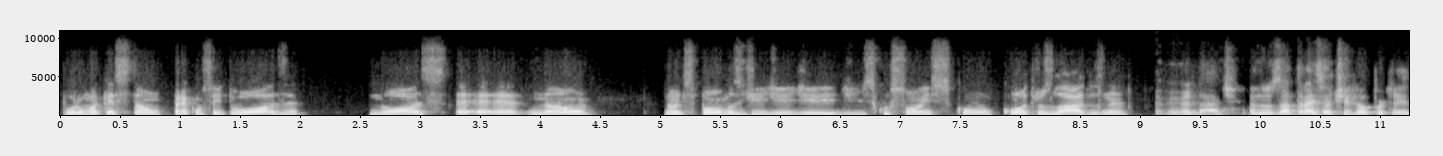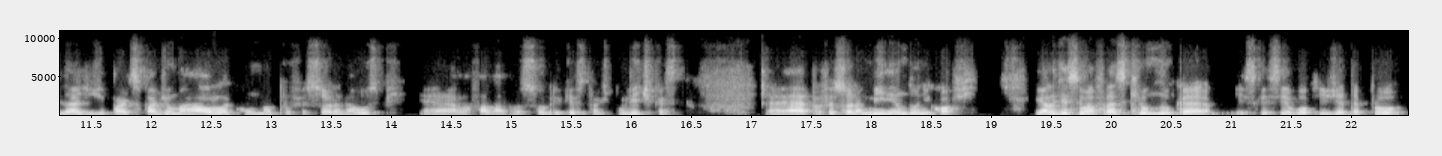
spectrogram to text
por uma questão preconceituosa, nós é, é, é não não dispomos de, de, de, de, discussões com, com outros lados, né? É verdade. Anos atrás eu tive a oportunidade de participar de uma aula com uma professora na USP. Ela falava sobre questões políticas, é, a professora Miriam Donikoff. E ela disse uma frase que eu nunca esqueci, eu vou pedir até pro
